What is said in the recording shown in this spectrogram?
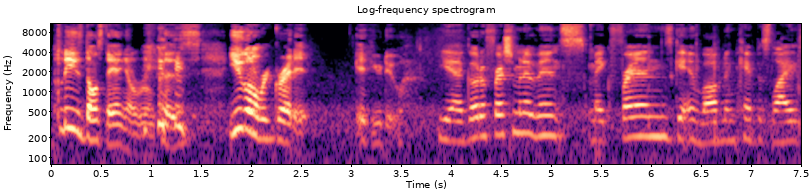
please don't stay in your room you're going to regret it if you do. Yeah, go to freshman events, make friends, get involved in campus life.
